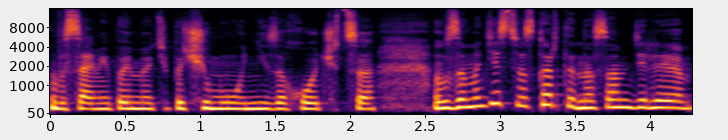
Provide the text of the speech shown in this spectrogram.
вы сами поймете, почему не захочется. Взаимодействие с картой, на самом деле,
